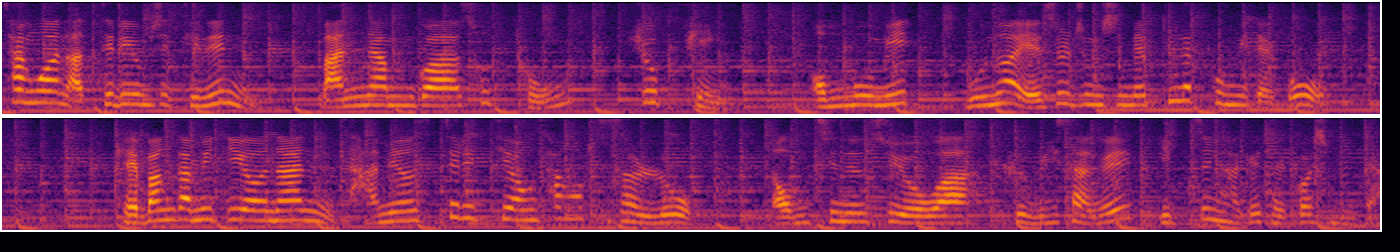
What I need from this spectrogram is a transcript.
창원 아트리움 시티는 만남과 소통, 쇼핑, 업무 및 문화예술 중심의 플랫폼이 되고 개방감이 뛰어난 사면 스트리트형 상업시설로 넘치는 수요와 그 위상을 입증하게 될 것입니다.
